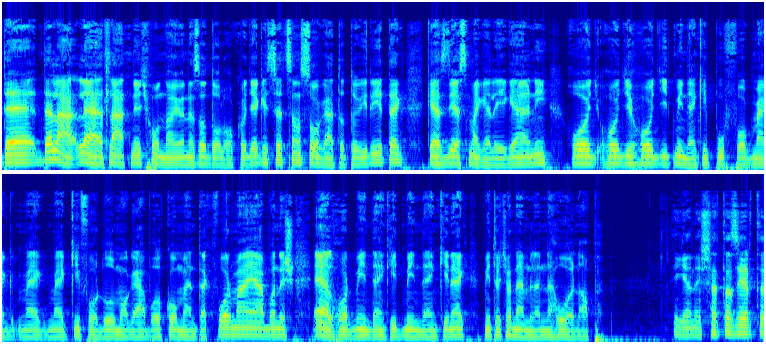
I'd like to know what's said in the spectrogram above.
de, de lá, lehet látni, hogy honnan jön ez a dolog, hogy egész egyszerűen a szolgáltatói réteg kezdi ezt megelégelni, hogy, hogy, hogy itt mindenki puffog, meg, meg, meg kifordul magából kommentek formájában, és elhord mindenkit mindenkinek, mint hogyha nem lenne holnap. Igen, és hát azért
